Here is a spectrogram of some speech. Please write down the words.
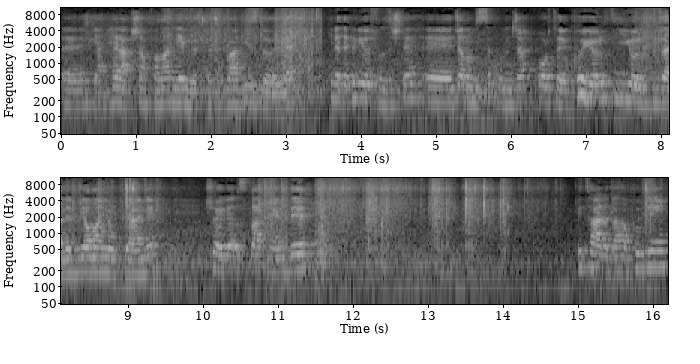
e, yani her akşam falan yemiyor çocuklar biz de öyle. Yine de biliyorsunuz işte e, canımız sıkılınca ortaya koyuyoruz yiyoruz güzellerim yalan yok yani. Şöyle ıslak mendil. Bir tane daha puding.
